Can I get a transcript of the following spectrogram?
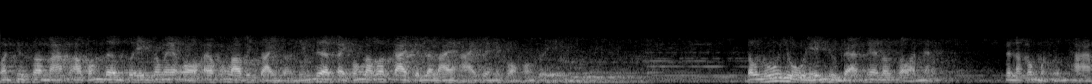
วันที่ต่อมาเอาของเดิมตัวเองก็ไม่ออกเอาของเราไปใส่หน่อยเลือดไปของเราก็กลายเป็นละลายหายไปในของของตัวเอง เรารู้อยู่เห็นอยู่แบบเนี้ยเราสอนเนี่ยแต่เราก็หมดหนทาง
